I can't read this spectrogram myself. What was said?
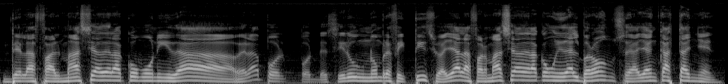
de la farmacia de la comunidad, ¿verdad? Por, por decir un nombre ficticio, allá, la farmacia de la comunidad El Bronce, allá en Castañer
